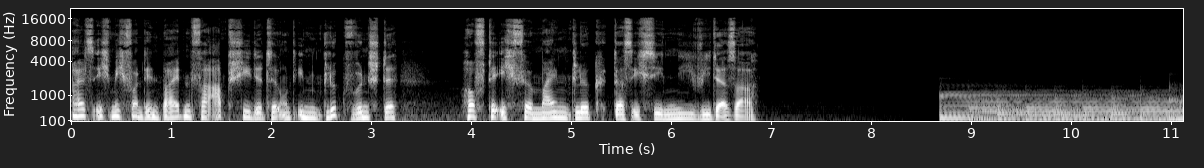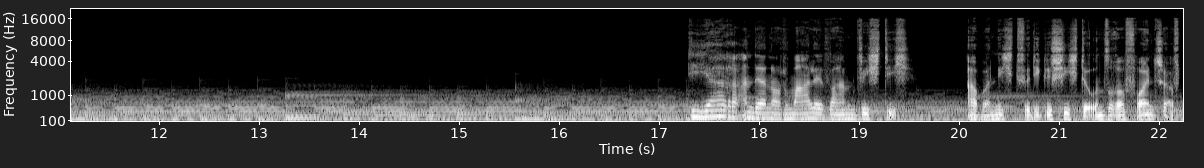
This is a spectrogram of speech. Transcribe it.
Als ich mich von den beiden verabschiedete und ihnen Glück wünschte, hoffte ich für mein Glück, dass ich sie nie wieder sah. Die Jahre an der Normale waren wichtig, aber nicht für die Geschichte unserer Freundschaft.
